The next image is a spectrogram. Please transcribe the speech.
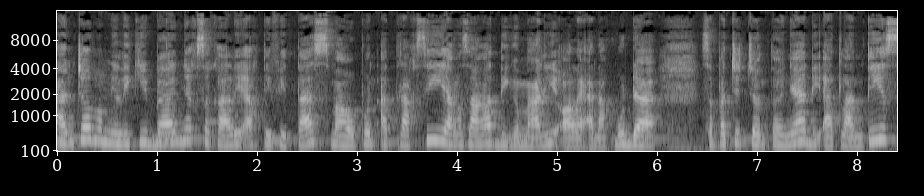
Ancol memiliki banyak sekali aktivitas maupun atraksi yang sangat digemari oleh anak muda, seperti contohnya di Atlantis,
